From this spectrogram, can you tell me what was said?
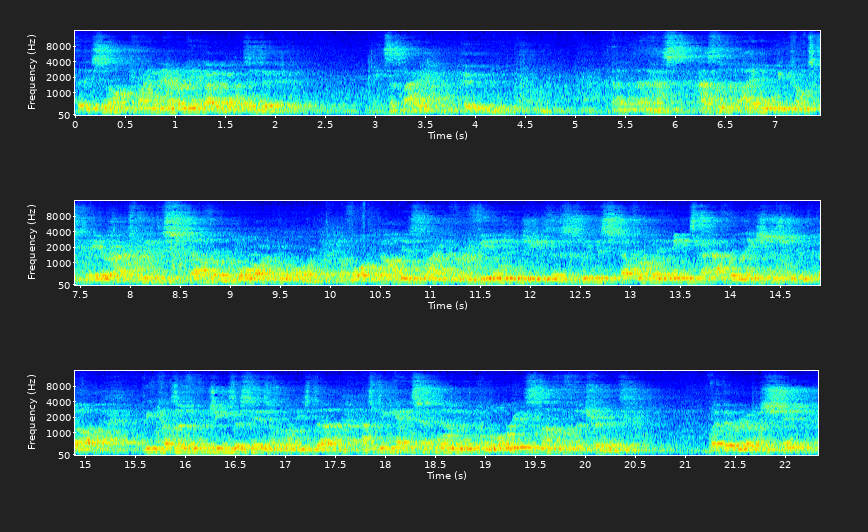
that it's not primarily about what to do, it's about who. And, as, as the Bible becomes clearer, as we discover more and more of what God is like revealed in Jesus, as we discover what it means to have a relationship with God because of who Jesus is and what He's done, as we get to know the glorious love of the Trinity, whether we're on a ship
